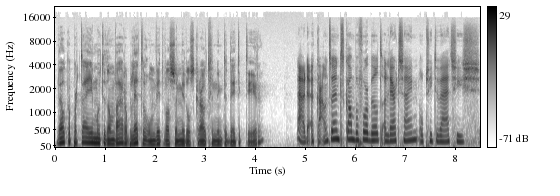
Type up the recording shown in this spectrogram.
welke partijen moeten dan waarop letten om witwassen middels crowdfunding te detecteren? Nou, de accountant kan bijvoorbeeld alert zijn op situaties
